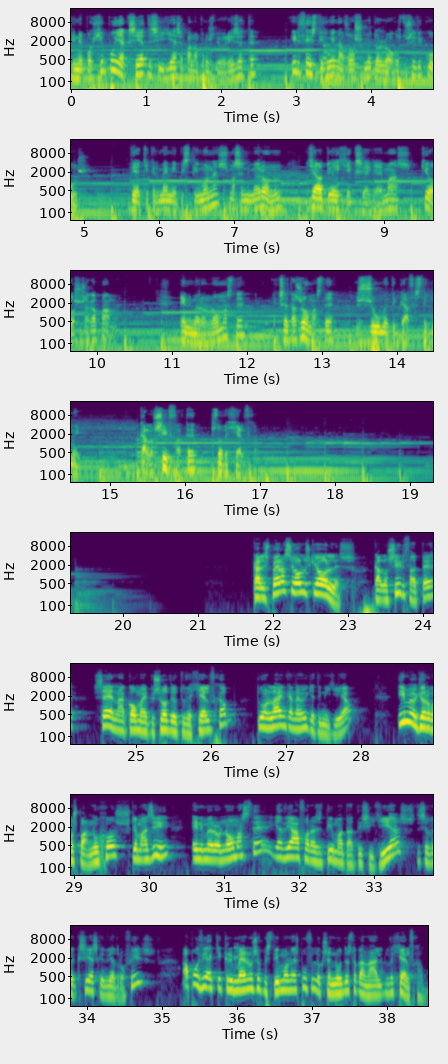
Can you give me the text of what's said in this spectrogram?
Την εποχή που η αξία της υγείας επαναπροσδιορίζεται, ήρθε η στιγμή να δώσουμε το λόγο στους ειδικούς. Διακεκριμένοι επιστήμονες μας ενημερώνουν για ό,τι έχει αξία για εμάς και όσους αγαπάμε. Ενημερωνόμαστε, εξεταζόμαστε, ζούμε την κάθε στιγμή. Καλώς ήρθατε στο The Health Hub. Καλησπέρα σε όλους και όλες. Καλώς ήρθατε σε ένα ακόμα επεισόδιο του The Health Hub, του online καναλιού για την υγεία. Είμαι ο Γιώργος Πανούχος και μαζί ενημερωνόμαστε για διάφορα ζητήματα της υγείας, της ευεξίας και διατροφής από διακεκριμένους επιστήμονες που φιλοξενούνται στο κανάλι του The Health Hub.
